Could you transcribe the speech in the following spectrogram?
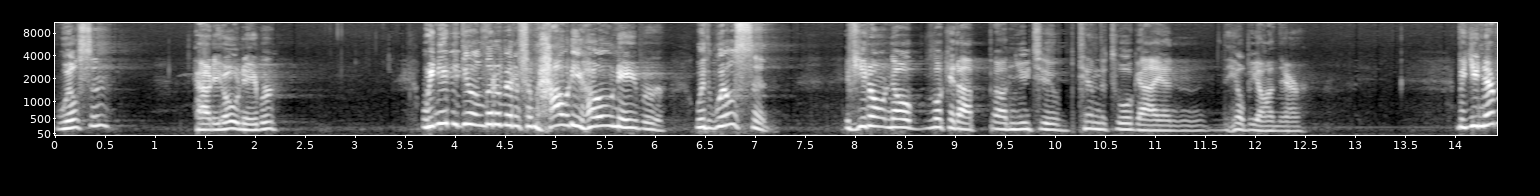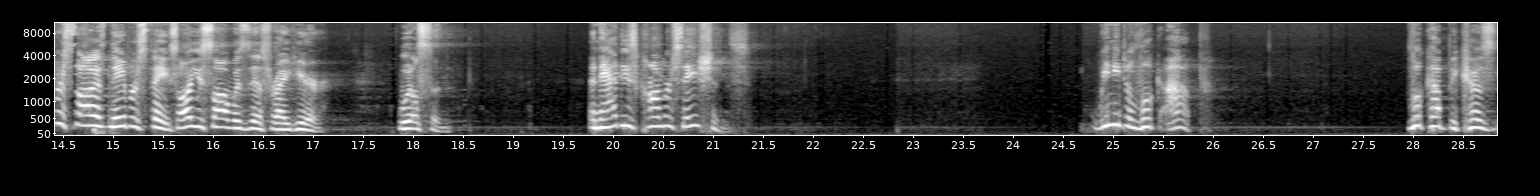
Wilson? Howdy ho, neighbor. We need to do a little bit of some howdy ho, neighbor, with Wilson. If you don't know, look it up on YouTube, Tim the Tool Guy, and he'll be on there. But you never saw his neighbor's face. All you saw was this right here Wilson. And they had these conversations. We need to look up. Look up because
